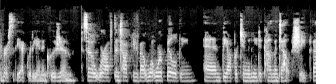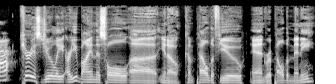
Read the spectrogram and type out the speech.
diversity, equity, and inclusion. So we're often talking about what we're building and the opportunity to come and to help shape that. Curious, Julie, are you buying this whole, uh, you know, compel the few and repel the many,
